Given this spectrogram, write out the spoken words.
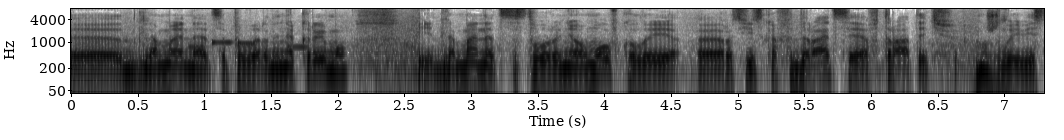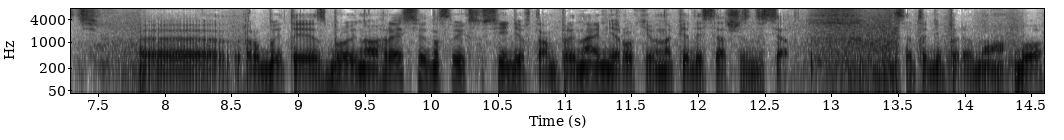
е, Для мене це повернення Криму, і для мене це створення умов, коли е, Російська Федерація втратить можливість е, робити збройну агресію на своїх сусідів, там принаймні років на 50-60. Це тоді перемога. Бо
